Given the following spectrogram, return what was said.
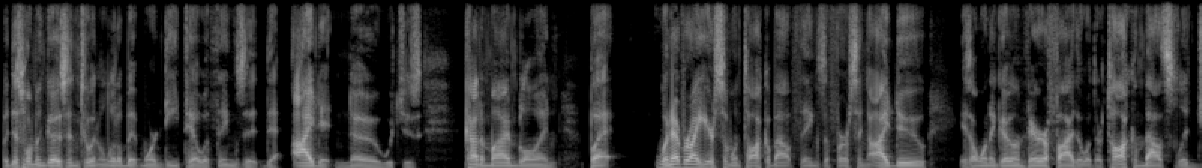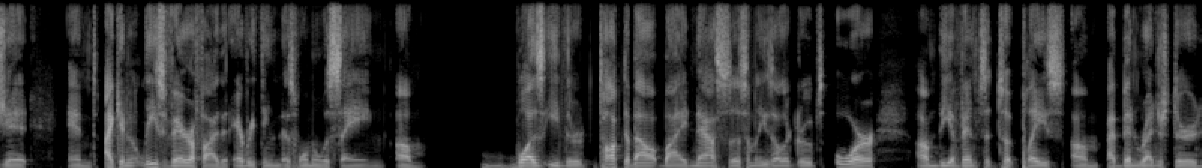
But this woman goes into it in a little bit more detail with things that, that I didn't know, which is kind of mind blowing. But whenever I hear someone talk about things, the first thing I do is I want to go and verify that what they're talking about is legit. And I can at least verify that everything this woman was saying um, was either talked about by NASA, some of these other groups, or um, the events that took place um, have been registered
